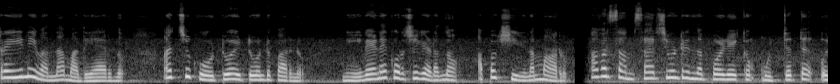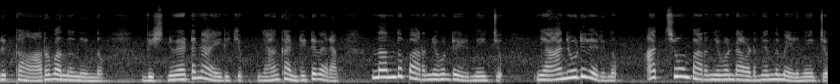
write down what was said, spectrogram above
ട്രെയിനിൽ വന്നാൽ മതിയായിരുന്നു. അച്ചു കോട്ടുവാ ഇട്ടുകൊണ്ട് പറഞ്ഞു. നീ വേണേ കുറച്ച് കിടന്നോ. അപ്പോൾ ക്ഷീണം മാറും. അവർ സംസാരിച്ചുകൊണ്ടിരുന്നപ്പോഴേക്കും മുറ്റത്ത് ഒരു കാറ് വന്നു നിന്നു. വിഷ്ണുവേട്ടനായിരിക്കും. ഞാൻ കണ്ടിട്ട് വരാം. നന്ദു പറഞ്ഞുകൊണ്ട് എഴുന്നേറ്റു. ഞാനൂടി വരുന്നു. അച്ചുവും പറഞ്ഞുകൊണ്ട് അവിടെ നിന്നും എഴുന്നേറ്റു.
